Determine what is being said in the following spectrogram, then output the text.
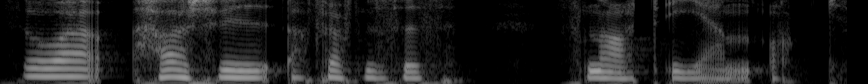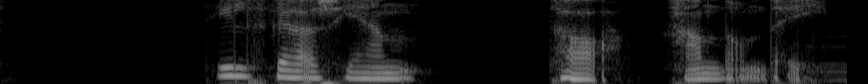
Så eh, hörs vi eh, förhoppningsvis snart igen och tills vi hörs igen, ta hand om dig.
